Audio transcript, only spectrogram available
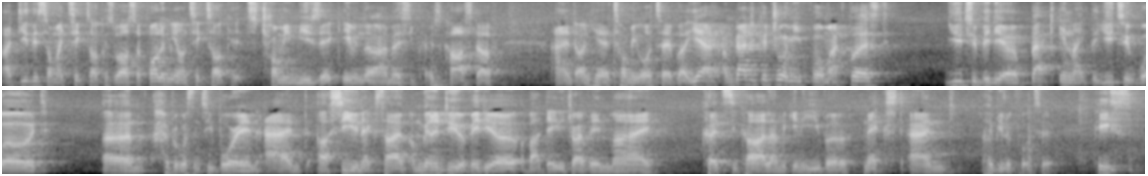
I do this on my TikTok as well, so follow me on TikTok. It's Tomi Music, even though I mostly post car stuff. And on here, Tomi Auto. But yeah, I'm glad you could join me for my first YouTube video back in like the YouTube world. Um, I hope it wasn't too boring and I'll see you next time. I'm gonna do a video about daily driving my courtesy car Lamborghini Evo next and I hope you look forward to it. Peace.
